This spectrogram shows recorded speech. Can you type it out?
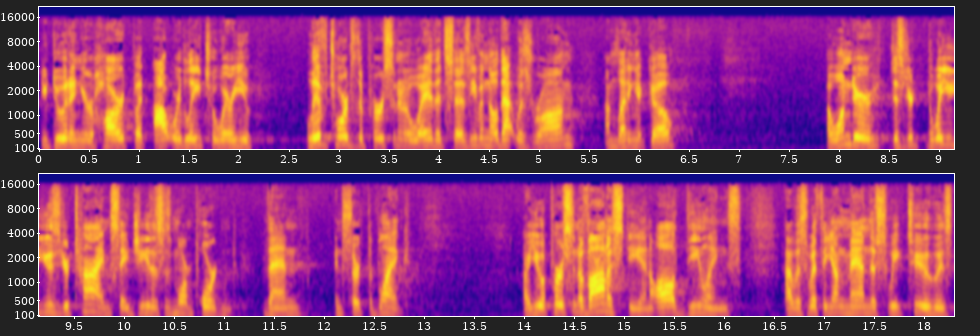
you do it in your heart, but outwardly to where you live towards the person in a way that says, even though that was wrong, I'm letting it go. I wonder, does your, the way you use your time say Jesus is more important than insert the blank? Are you a person of honesty in all dealings? I was with a young man this week too who's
